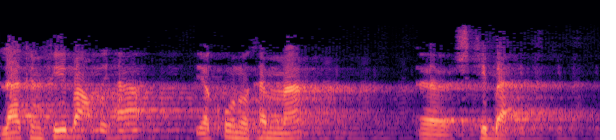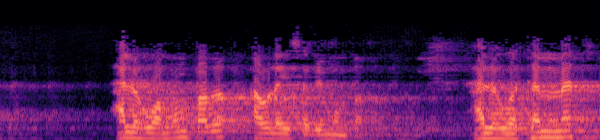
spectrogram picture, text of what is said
لكن في بعضها يكون ثم آه، اشتباه. هل هو منطبق أو ليس بمنطبق؟ هل هو تمت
